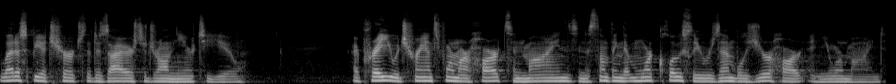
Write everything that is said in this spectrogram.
let us be a church that desires to draw near to you. I pray you would transform our hearts and minds into something that more closely resembles your heart and your mind.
